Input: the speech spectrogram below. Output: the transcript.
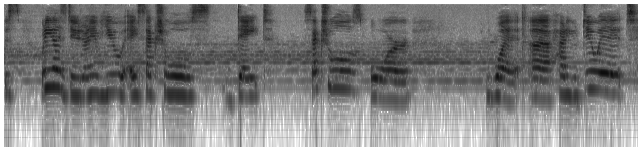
just, what do you guys do? Do any of you asexuals date sexuals? Or what? Uh, how do you do it?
